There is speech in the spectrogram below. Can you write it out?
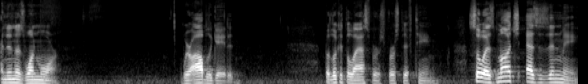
And then there's one more. We're obligated. But look at the last verse, verse 15. So, as much as is in me,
